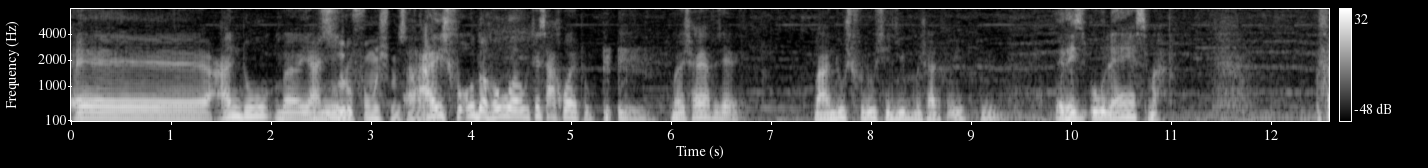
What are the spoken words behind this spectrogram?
آه عنده ما يعني ظروفه مش مساعدة. عايش في أوضة هو وتسعه أخواته. مش هيعرف يذاكر. ما عندوش فلوس يجيب مش عارف إيه. رزقه لا يسمح. ف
